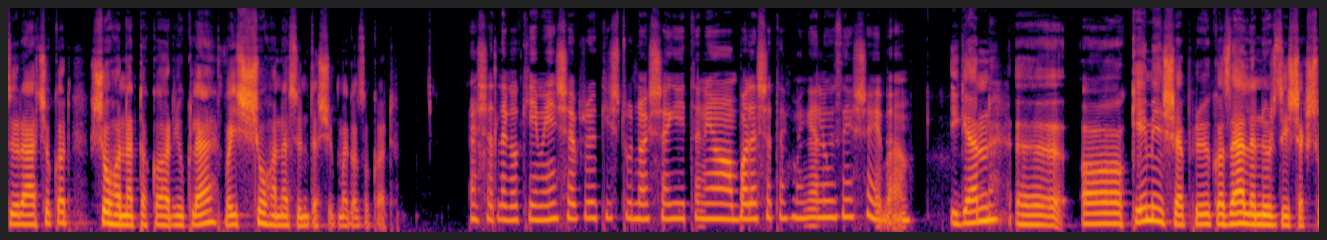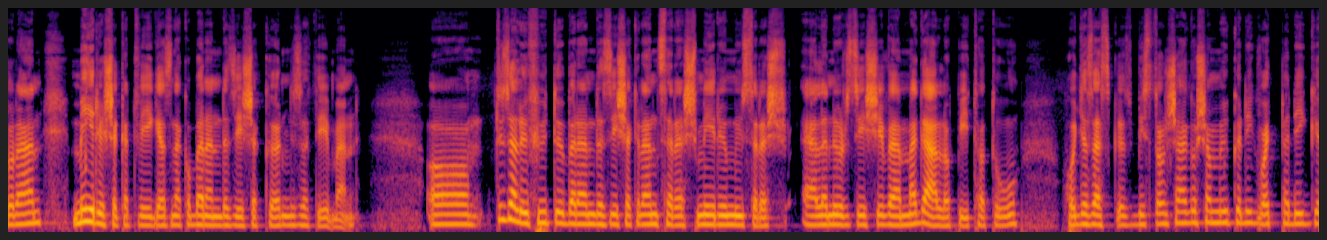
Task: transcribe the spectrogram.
rácsokat soha ne takarjuk le, vagyis soha ne szüntessük meg azokat. Esetleg a kéményseprők is tudnak segíteni a balesetek megelőzésében? Igen, a kéményseprők az ellenőrzések során méréseket végeznek a berendezések környezetében. A tüzelőfűtő berendezések rendszeres mérőműszeres ellenőrzésével megállapítható, hogy az eszköz biztonságosan működik, vagy pedig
